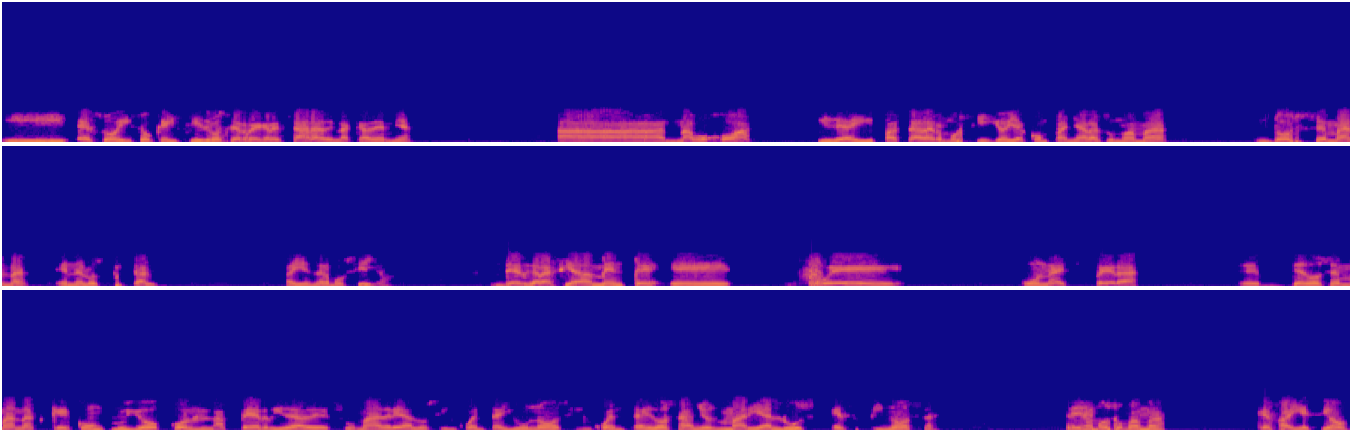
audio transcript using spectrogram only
Y eso hizo que Isidro se regresara de la academia a Navojoa y de ahí pasar a Hermosillo y acompañar a su mamá dos semanas en el hospital, ahí en Hermosillo. Desgraciadamente eh, fue una espera eh, de dos semanas que concluyó con la pérdida de su madre a los 51 o 52 años, María Luz Espinosa, se llamó su mamá, que falleció.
